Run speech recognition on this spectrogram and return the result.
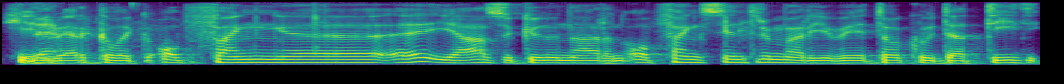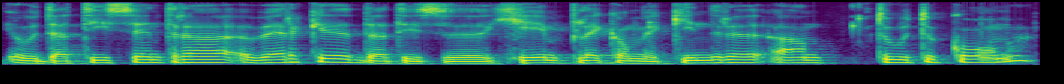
geen Ja. werkelijk opvang. eh? Ja, ze kunnen naar een opvangcentrum, maar je weet ook hoe dat die, hoe dat die centra werken. Dat is geen plek om met kinderen aan toe te komen.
